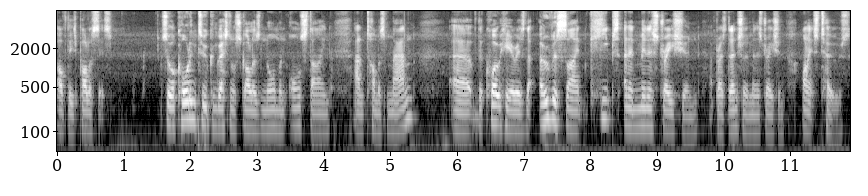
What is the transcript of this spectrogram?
of these policies. So according to congressional scholars Norman Ornstein and Thomas Mann, uh, the quote here is that oversight keeps an administration, a presidential administration, on its toes.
